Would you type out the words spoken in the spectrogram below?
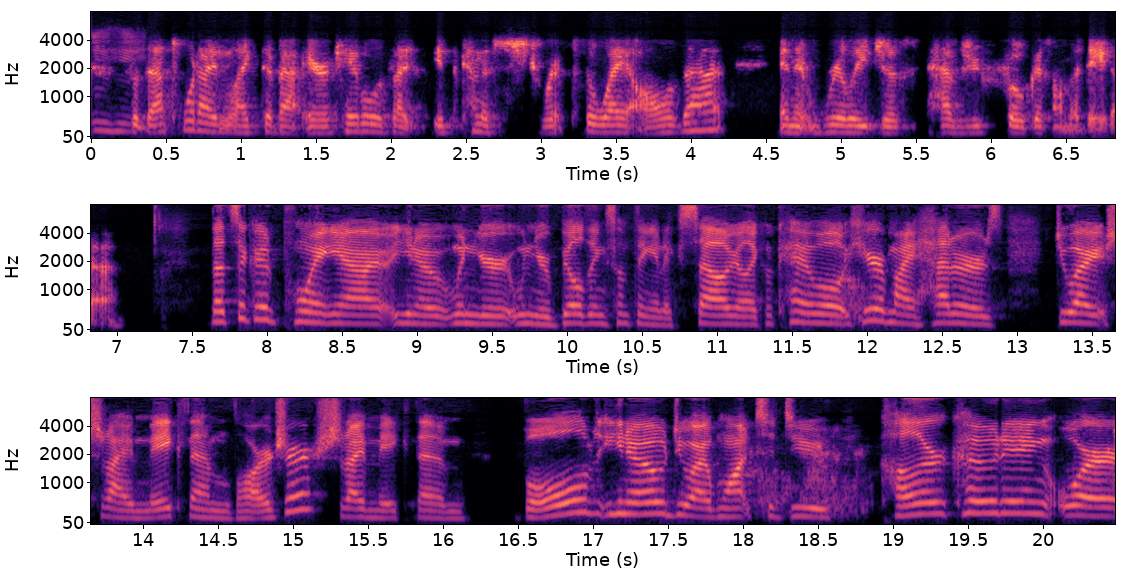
Mm-hmm. So that's what I liked about Airtable is that it kind of strips away all of that and it really just has you focus on the data. That's a good point. Yeah, you know, when you're when you're building something in Excel, you're like, okay, well, here are my headers. Do I should I make them larger? Should I make them bold? You know, do I want to do color coding or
